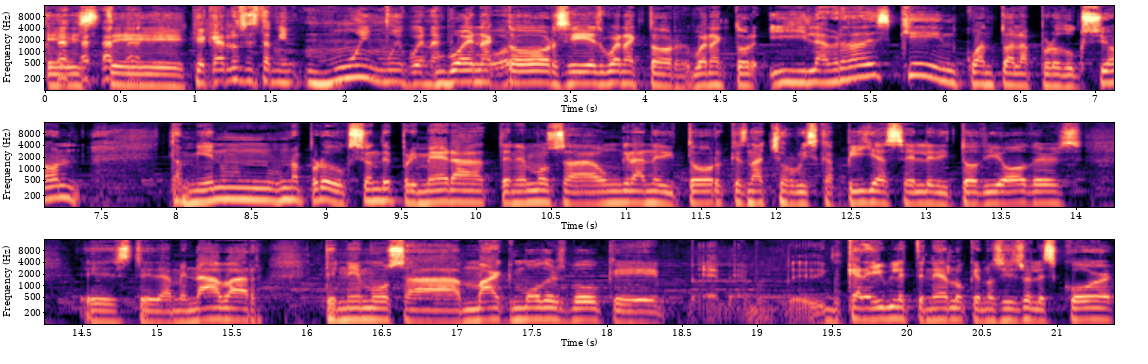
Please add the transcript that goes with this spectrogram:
Este. que Carlos es también muy, muy buen actor. Buen actor, sí, es buen actor, buen actor. Y la verdad es que en cuanto a la producción, también una producción de primera. Tenemos a un gran editor que es Nacho Ruiz Capillas. Él editó The Others este, de Amenábar. Tenemos a Mark Mothersbaugh, que eh, eh, increíble tener lo que nos hizo el score.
